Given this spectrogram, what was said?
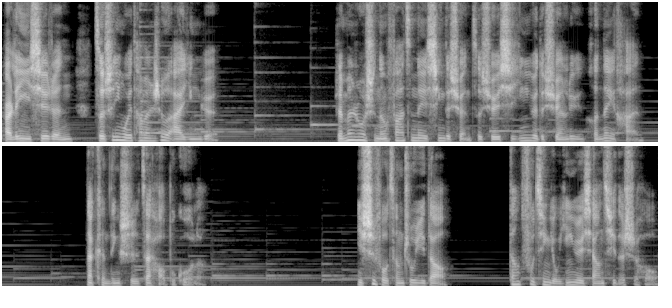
而另一些人则是因为他们热爱音乐。人们若是能发自内心的选择学习音乐的旋律和内涵，那肯定是再好不过了。你是否曾注意到，当附近有音乐响起的时候，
